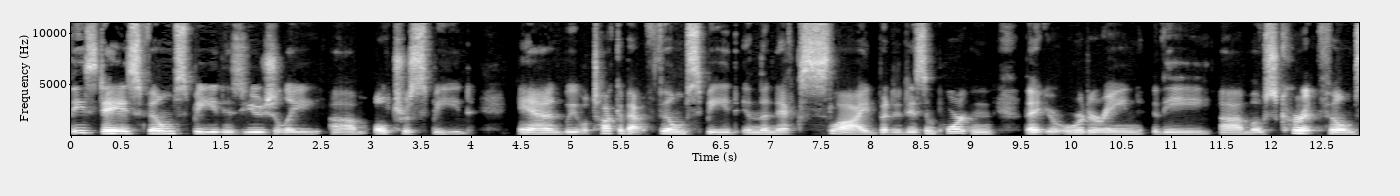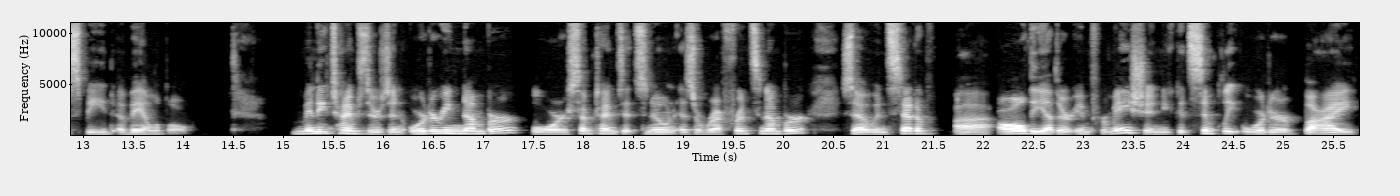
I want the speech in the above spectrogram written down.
These days, film speed is usually um, ultra speed, and we will talk about film speed in the next slide, but it is important that you're ordering the uh, most current film speed available. Many times there's an ordering number, or sometimes it's known as a reference number. So instead of uh, all the other information, you could simply order by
